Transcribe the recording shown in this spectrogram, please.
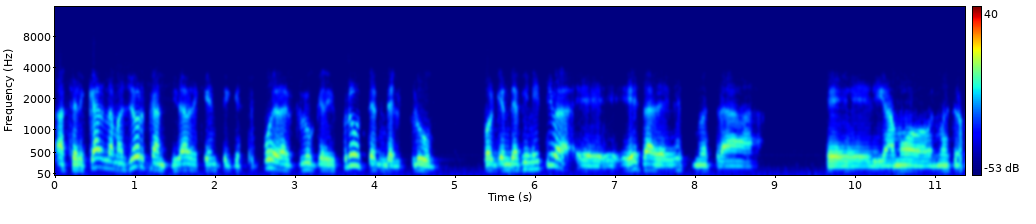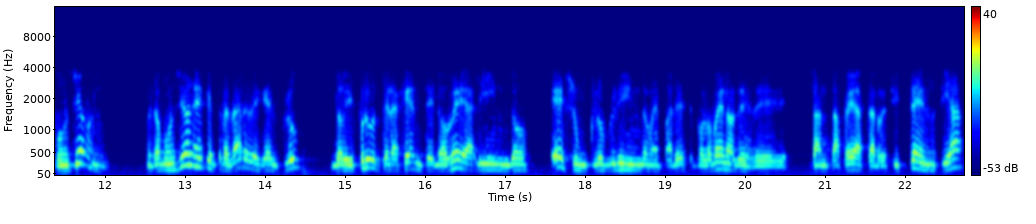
acercar la mayor cantidad de gente que se pueda al club, que disfruten del club, porque en definitiva eh, esa es nuestra eh, digamos, nuestra función. Nuestra función es que tratar de que el club lo disfrute, la gente lo vea lindo. Es un club lindo, me parece, por lo menos desde Santa Fe hasta Resistencia.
